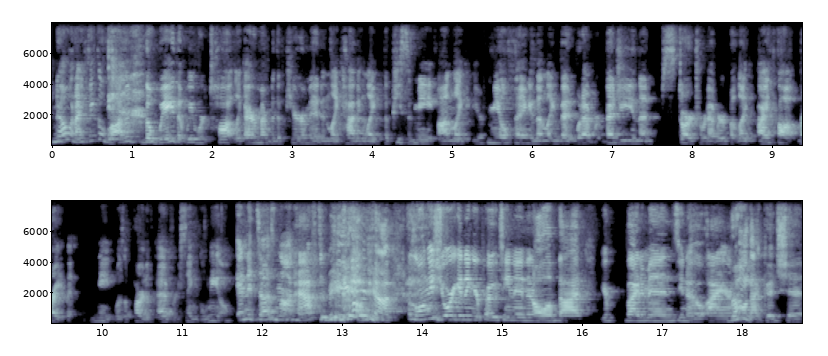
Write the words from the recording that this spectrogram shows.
No, and I think a lot of the way that we were taught, like I remember the pyramid and like having like the piece of meat on like your meal thing and then like that whatever veggie and then starch or whatever. But like I thought, right, that meat was a part of every single meal. And it does not have to be. No. yeah. As long as you're getting your protein in and all of that, your vitamins, you know, iron, all that good shit.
